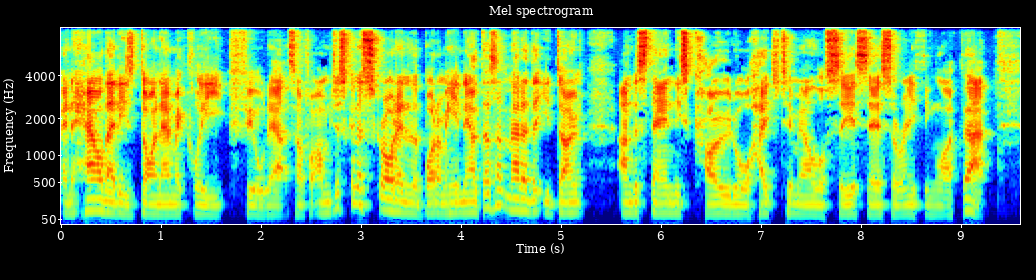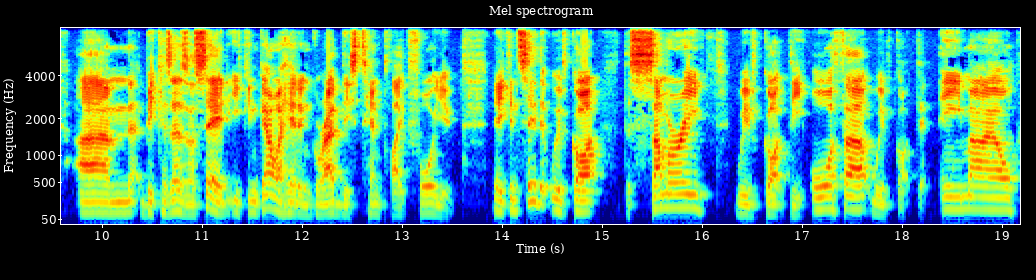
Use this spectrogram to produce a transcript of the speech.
and how that is dynamically filled out so i'm just going to scroll down to the bottom here now it doesn't matter that you don't understand this code or html or css or anything like that um, because as I said, you can go ahead and grab this template for you. Now you can see that we've got the summary, we've got the author, we've got the email,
